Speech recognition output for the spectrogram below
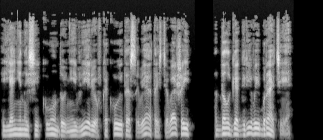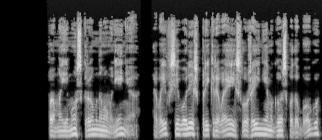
Я ни на секунду не верю в какую-то святость вашей долгогривой братьи. По моему скромному мнению, вы всего лишь прикрываясь служением Господу Богу,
